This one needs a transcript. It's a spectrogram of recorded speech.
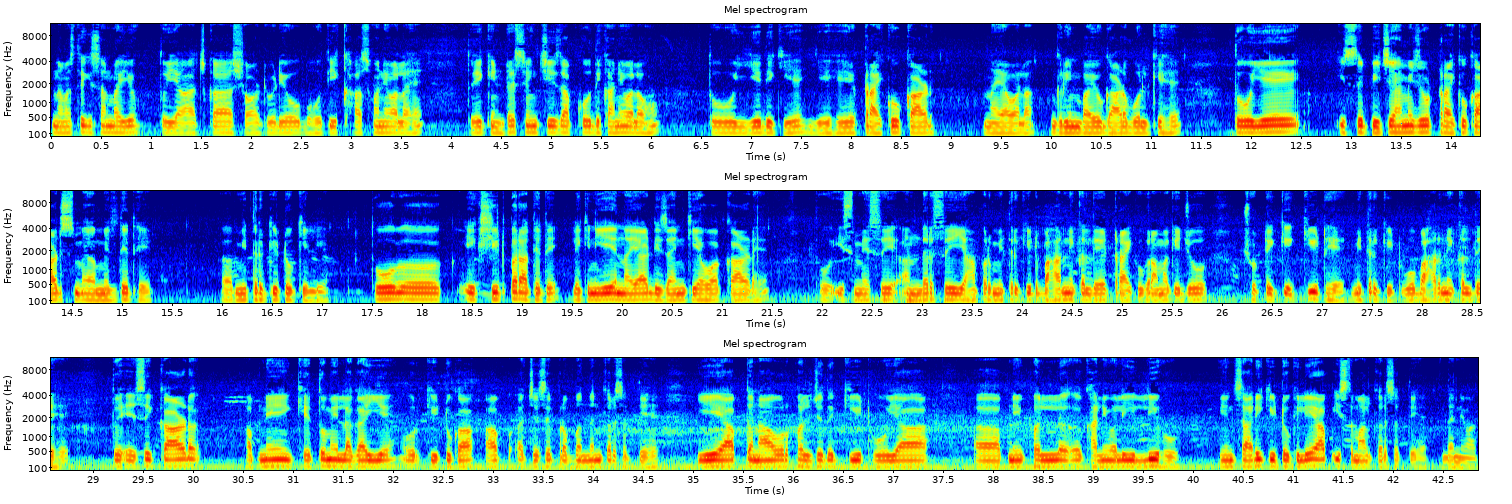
नमस्ते किसान भाइयों। तो ये आज का शॉर्ट वीडियो बहुत ही खास होने वाला है। तो एक इंटरेस्टिंग चीज़ आपको दिखाने वाला हूँ। तो ये देखिए, ये है ट्राइको कार्ड नया वाला ग्रीन बायो गार्ड बोल के है। तो ये इससे पीछे हमें जो ट्राइको कार्ड्स मिलते थे मित्र किटों के लिए तो एक शीट पर आते थे, लेकिन ये नया डिज़ाइन किया हुआ कार्ड है। तो इसमें से अंदर से यहाँ पर मित्र किट बाहर निकलते हैं। ट्राइकोग्रामा के जो छोटे किट है, मित्र किट, वो बाहर निकलते हैं। तो ऐसे कार्ड अपने खेतों में लगाइए और कीटों का आप अच्छे से प्रबंधन कर सकते हैं। ये आप तनाव और फल जैसे कीट हो या अपनी फल खाने वाली इल्ली हो, इन सारी कीटों के लिए आप इस्तेमाल कर सकते हैं। धन्यवाद।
